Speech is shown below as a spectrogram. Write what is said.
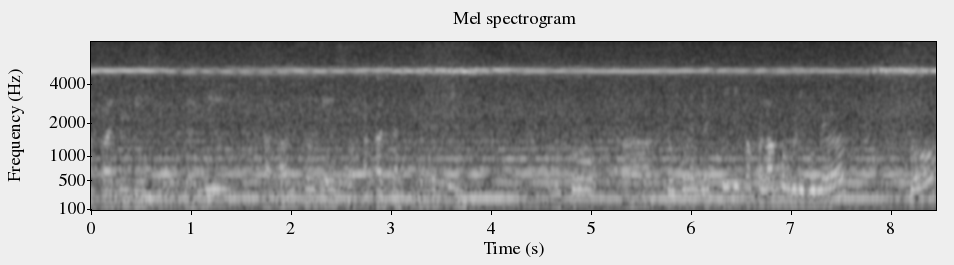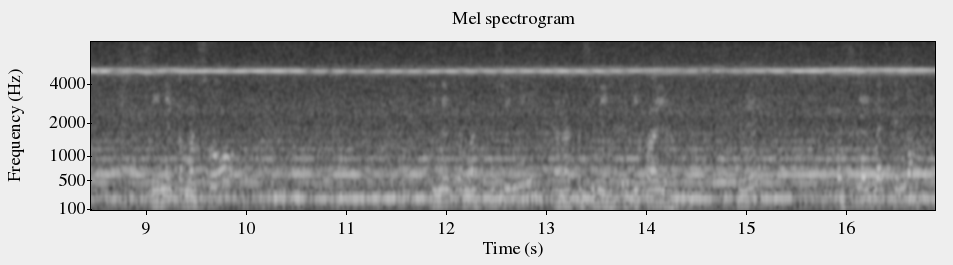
kepada gas jadi tak langsung gas akan cas penting untuk kebunan bakery ni berapa lama boleh guna? So sini akan masuk. Sini akan masuk ke sini dan atas sini jadi fire ok pasti ada batin lah.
